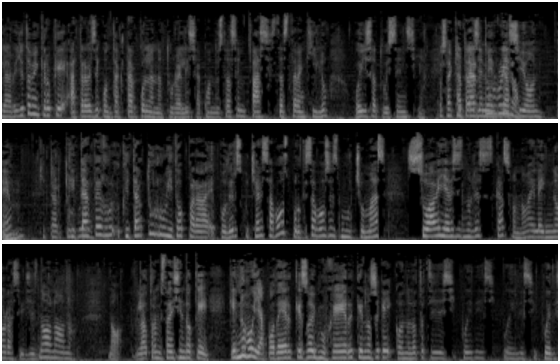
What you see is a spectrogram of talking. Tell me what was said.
Claro, yo también creo que a través de contactar con la naturaleza, cuando estás en paz, estás tranquilo, oyes a tu esencia. O sea, a través de quitar tu ruido. meditación. ¿eh? Quitar tu Quitarte ruido. ru- quitar tu ruido para poder escuchar esa voz, porque esa voz es mucho más suave y a veces no le haces caso, ¿no? Ahí la ignoras y dices, no, no, no, no. La otra me está diciendo que, que no voy a poder, que soy mujer, que no sé qué. Cuando el otro te dice, sí puedes, sí puedes, sí puedes.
